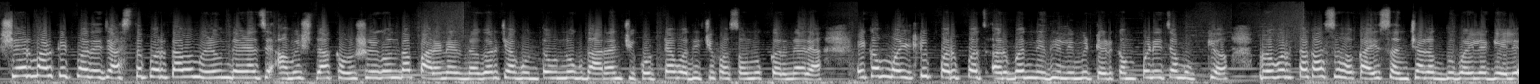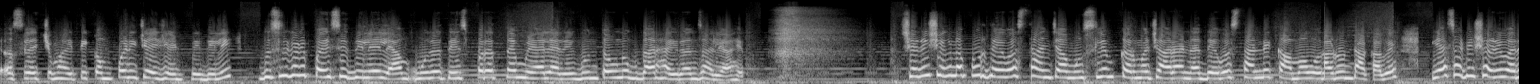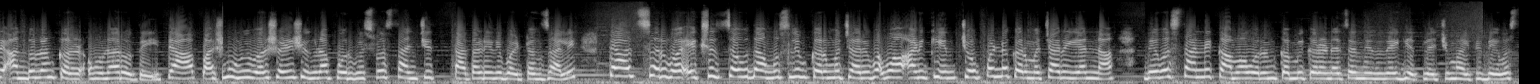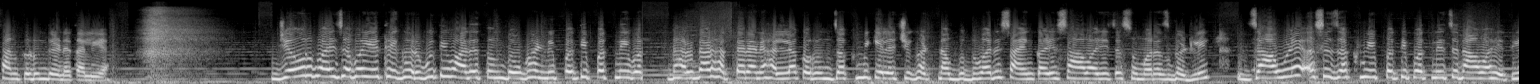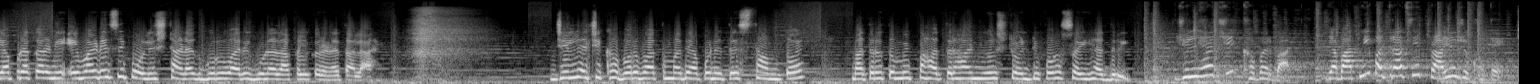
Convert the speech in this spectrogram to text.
शेअर मार्केटमध्ये जास्त परतावा मिळवून देण्याचे आमिष दाखवून श्रीगोंदा पारनेर नगरच्या गुंतवणूकदारांची कोट्यावधीची फसवणूक करणाऱ्या एका मल्टीपर्पज अर्बन निधी लिमिटेड कंपनीच्या मुख्य प्रवर्तकासह काही संचालक दुबईला गेले असल्याची माहिती कंपनीच्या एजंटने दिली. दुसरीकडे पैसे दिलेल्या मुदतीस परत न मिळाल्याने गुंतवणूकदार हैराण झाले आहेत. शनी शिंगणापूर देवस्थानच्या मुस्लिम कर्मचाऱ्यांना देवस्थानने कामावर काढून टाकावे. यासाठी शनिवारी आंदोलन कर- होणार होते. त्या पार्श्वभूमीवर शनी शिंगणापूर तातडीने बैठक झाली. त्यात सर्व एकशे चौदा मुस्लिम कर्मचारी व आणखी चोपन्न कर्मचारी यांना देवस्थानने कामावरून कमी करण्याचा निर्णय घेतल्याची माहिती देवस्थानकडून देण्यात आली आहे. जेऊरबाईजवळ येथे घरगुती वादातून दोघांनी पती पत्नीवर धारदार हत्याराने हल्ला करून जखमी केल्याची घटना बुधवारी सायंकाळी सहा वाजेच्या सुमारास घडली. जावळे असे जखमी पती पत्नीचे नाव आहेत. या प्रकरणी एमआयडीसी पोलीस ठाण्यात गुरुवारी गुन्हा दाखल करण्यात आला आहे. जिल्ह्याची खबरमध्ये आपण इथेच थांबतोय. मात्र तुम्ही पाहत राहा न्यूज ट्वेंटी फोर सह्याद्री. जिल्ह्याची खबरबात या बातमीपत्राचे प्रायोजक होते.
